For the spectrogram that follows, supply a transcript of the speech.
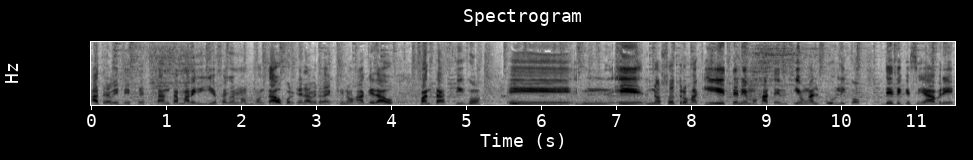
a través de este stand tan maravilloso que hemos montado porque la verdad es que nos ha quedado fantástico. Mm, nosotros aquí tenemos atención al público desde que se abre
